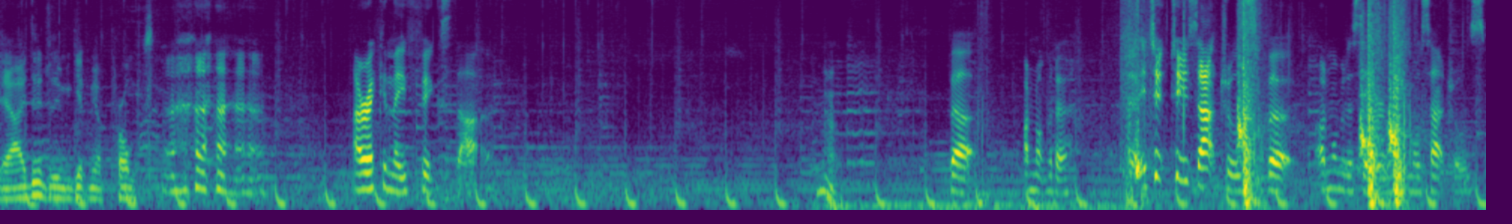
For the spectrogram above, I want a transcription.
yeah, I didn't even give me a prompt. I reckon they fixed that, Hmm. but I'm not gonna. It took two satchels, but I'm not gonna sit here and make more satchels.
